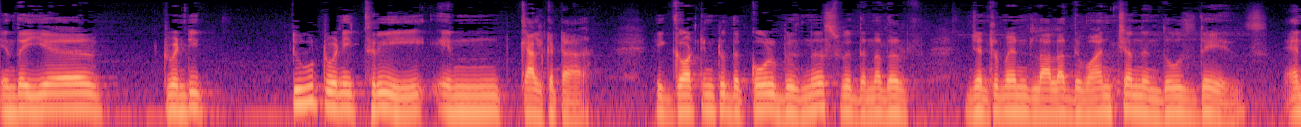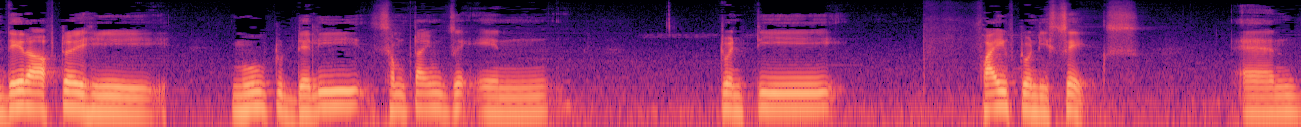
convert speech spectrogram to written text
in the year 22 23 in Calcutta. He got into the coal business with another gentleman, Lala Devanchan, in those days. And thereafter, he moved to Delhi sometimes in 25 26 and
